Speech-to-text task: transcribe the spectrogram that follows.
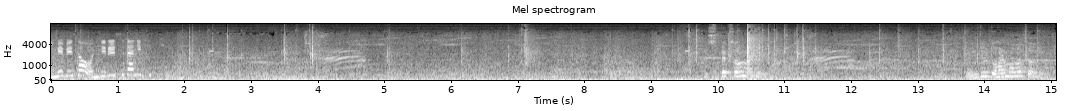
이 맵에서 원딜을 쓰다니 키키. 스펙 싸움 아니에요. 원딜도 할만하지 않아요?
